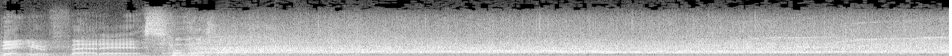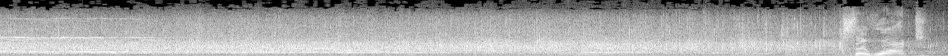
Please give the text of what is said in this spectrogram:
bet your fat ass. Say what?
